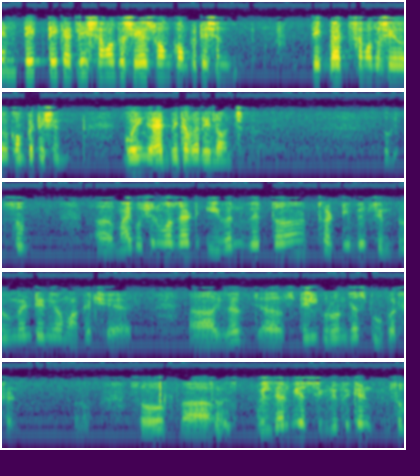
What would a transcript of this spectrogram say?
and take take at least some of the shares from competition, take back some of the shares of competition, going ahead with our relaunch. Uh, my question was that even with the 30 bips improvement in your market share, uh, you have uh, still grown just 2%. You know. So, uh, so, will there be a significant... So,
